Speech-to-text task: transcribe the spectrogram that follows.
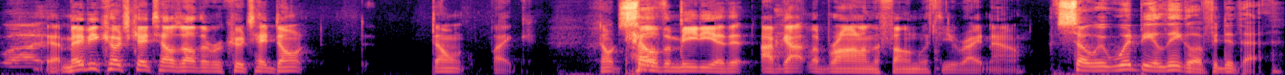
Well, Yeah, maybe Coach K tells all the recruits, "Hey, don't, don't like, don't tell So- the media that I've got LeBron on the phone with you right now." So it would be illegal if he did that.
